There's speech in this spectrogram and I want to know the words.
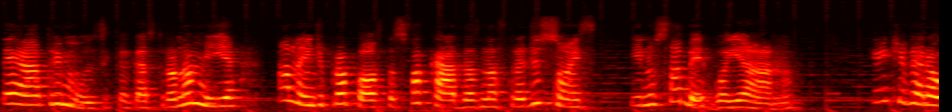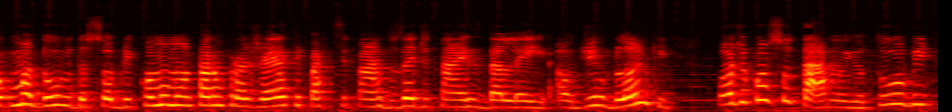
teatro e música, gastronomia, além de propostas focadas nas tradições e no saber goiano. Quem tiver alguma dúvida sobre como montar um projeto e participar dos editais da Lei Aldir Blanc, pode consultar no YouTube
